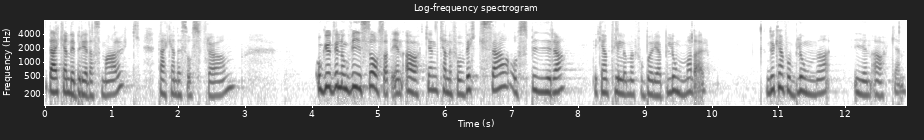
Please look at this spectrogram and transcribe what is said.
Där kan det beredas mark, där kan det sås frön. Och Gud vill nog visa oss att i en öken kan det få växa och spira. Det kan till och med få börja blomma där. Du kan få blomma i en öken.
